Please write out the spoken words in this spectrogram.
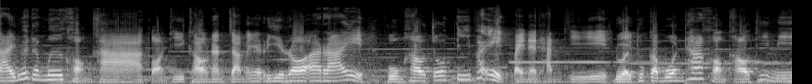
ตายด้วยน้ำมือของข้าก่อนที่เขานั้นจะไม่รีรออะไรพุ่งเข้าโจมตีพระเอกไปในทันที ด้วยทุกกระบวนท่าของเขาที่มี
